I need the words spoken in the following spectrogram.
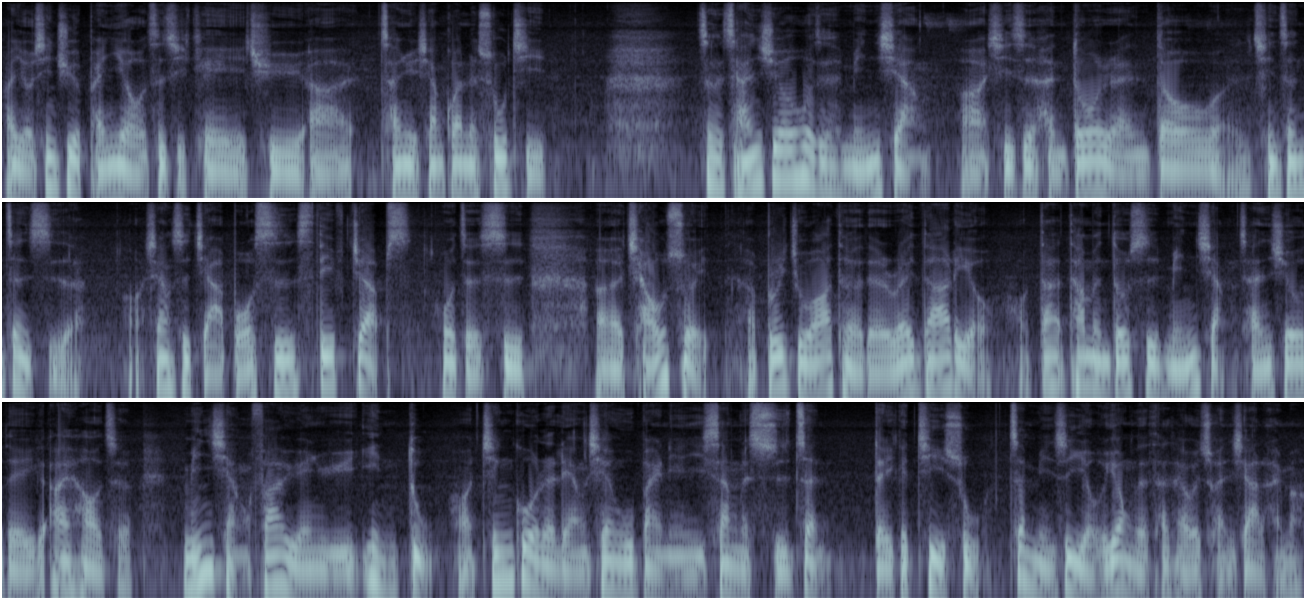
啊，有兴趣的朋友自己可以去啊参与相关的书籍。这个禅修或者冥想啊，其实很多人都亲身证实了。啊，像是贾伯斯 （Steve Jobs）。或者是呃桥水啊，Bridgewater 的 Ray Dalio，他他们都是冥想禅修的一个爱好者。冥想发源于印度，哦，经过了两千五百年以上的实证的一个技术，证明是有用的，它才会传下来嘛。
